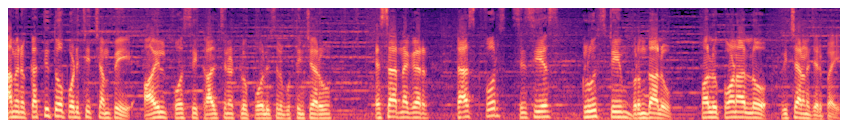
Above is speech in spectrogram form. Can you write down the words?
ఆమెను కత్తితో పొడిచి చంపి ఆయిల్ పోసి కాల్చినట్లు పోలీసులు గుర్తించారు. SR Nagar task force CCS clues team బృందాలు పలు కోణాల్లో విచారణ జరిపాయి.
